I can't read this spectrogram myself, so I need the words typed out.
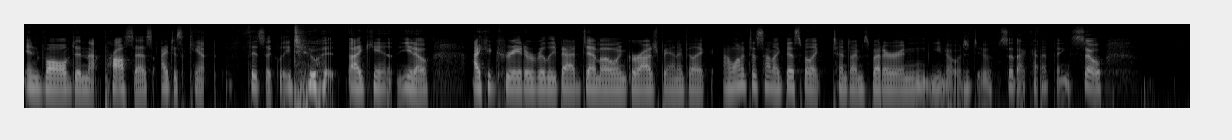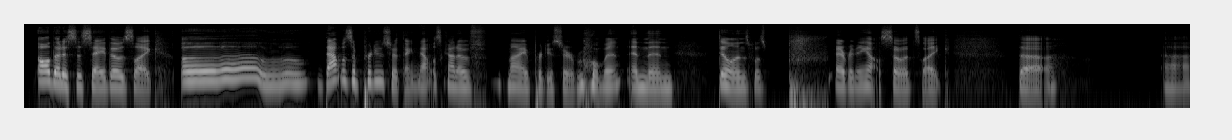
involved in that process. I just can't physically do it. I can't, you know, I could create a really bad demo in GarageBand and be like, I want it to sound like this, but like 10 times better, and you know what to do. So that kind of thing. So all that is to say, those like, oh, that was a producer thing. That was kind of my producer moment. And then Dylan's was everything else. So it's like the uh,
